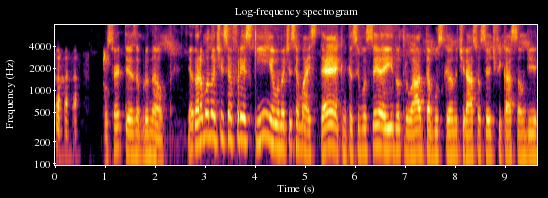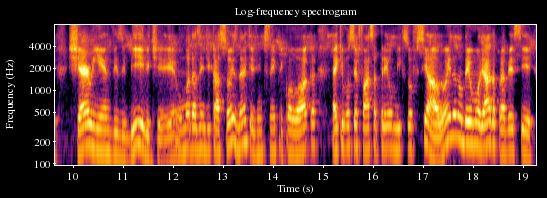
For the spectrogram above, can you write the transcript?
Com certeza, Brunão. E agora uma notícia fresquinha, uma notícia mais técnica. Se você aí do outro lado está buscando tirar sua certificação de Sharing and Visibility, uma das indicações né, que a gente sempre coloca é que você faça a Trail Mix oficial. Eu ainda não dei uma olhada para ver se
